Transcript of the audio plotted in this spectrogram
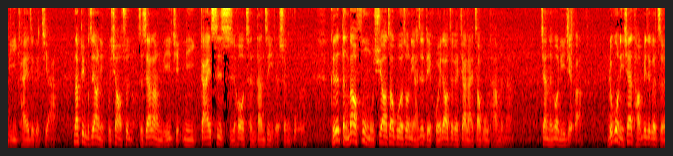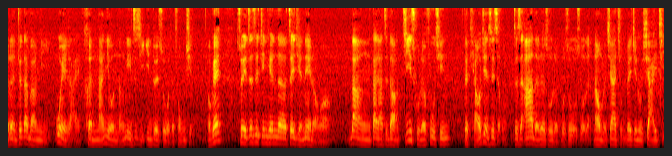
离开这个家。那并不是要你不孝顺哦，只是要让你理解，你该是时候承担自己的生活了。可是等到父母需要照顾的时候，你还是得回到这个家来照顾他们呢，这样能够理解吧？如果你现在逃避这个责任，就代表你未来很难有能力自己应对所有的风险。OK，所以这是今天的这一节内容哦。让大家知道基础的父亲的条件是什么。这是阿德勒说的，不是我说的。那我们现在准备进入下一集。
